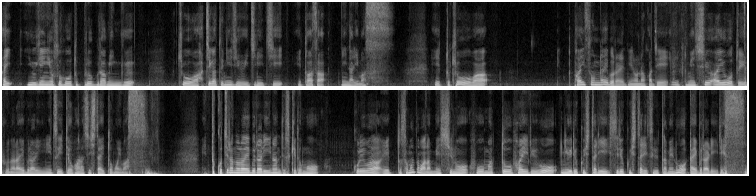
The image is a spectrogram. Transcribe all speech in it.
はい、有限予想法とプログラミング、今日は8月21日、えっと、朝になります。えっと、今日は、えっと Python ライブラリの中で、えっと、Mesh.io というふうなライブラリについてお話ししたいと思います。えっと、こちらのライブラリなんですけども、これは、えっと、様々なメッシュのフォーマットファイルを入力したり出力したりするためのライブラリーです。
